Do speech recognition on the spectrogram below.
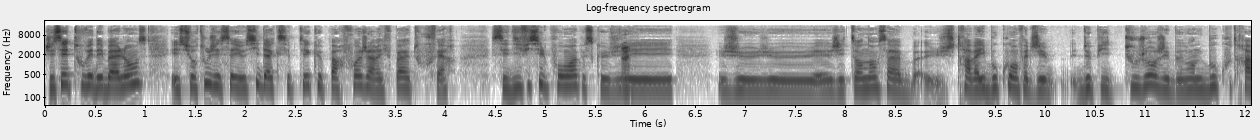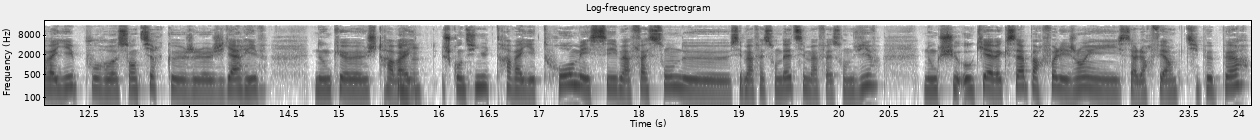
J'essaie de trouver des balances et surtout, j'essaye aussi d'accepter que parfois, j'arrive pas à tout faire. C'est difficile pour moi parce que j'ai je j'ai tendance à je travaille beaucoup en fait j'ai depuis toujours j'ai besoin de beaucoup travailler pour sentir que j'y arrive donc euh, je travaille, mhm. je continue de travailler trop, mais c'est ma façon de, c'est ma façon d'être, c'est ma façon de vivre. Donc je suis ok avec ça. Parfois les gens, ça leur fait un petit peu peur,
